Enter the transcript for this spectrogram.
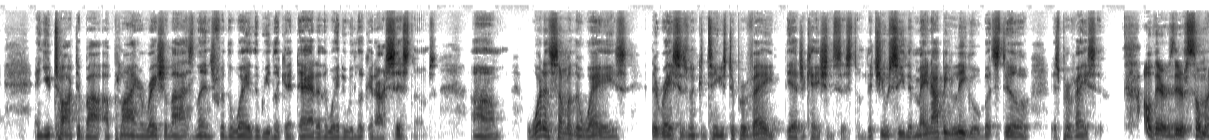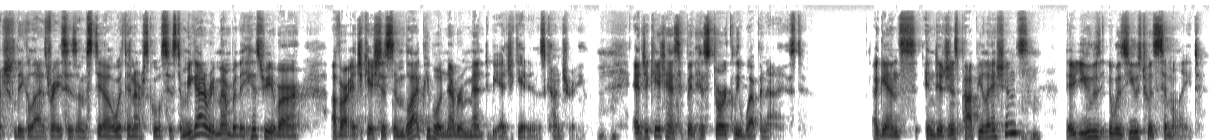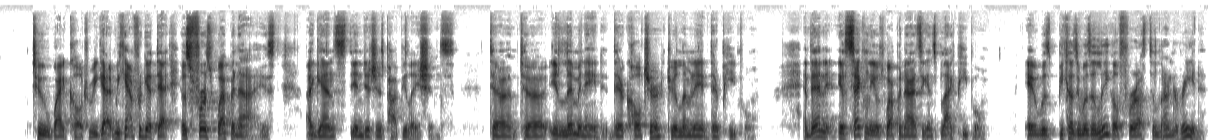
And you talked about applying a racialized lens for the way that we look at data, the way that we look at our systems. Um, what are some of the ways that racism continues to pervade the education system that you see that may not be legal but still is pervasive? Oh, there's there's so much legalized racism still within our school system. You got to remember the history of our of our education system. Black people are never meant to be educated in this country. Mm-hmm. Education has been historically weaponized against indigenous populations. Mm-hmm. They use it was used to assimilate to white culture. We got we can't forget that it was first weaponized against the indigenous populations to, to eliminate their culture, to eliminate their people. And then, it, secondly, it was weaponized against Black people. It was because it was illegal for us to learn to read.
